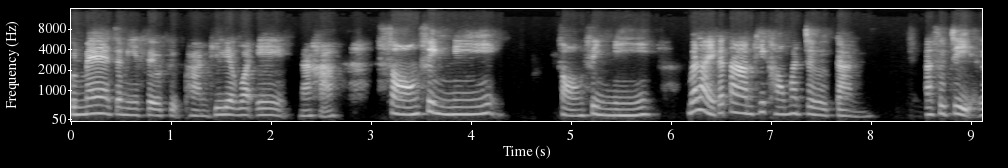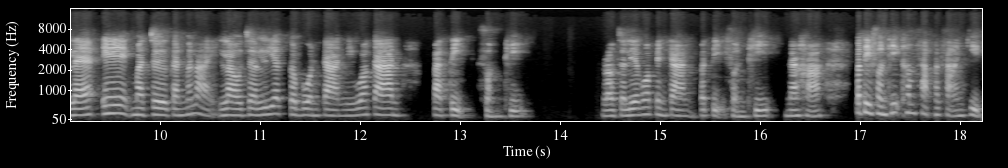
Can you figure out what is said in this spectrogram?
คุณแม่จะมีเซลล์สืบพันธุ์ที่เรียกว่าเอกนะคะสองสิ่งนี้สองสิ่งนี้ เมื่อไหร่ก็ตามที่เขามาเจอกัน อสุจิและเอกมาเจอกันเมื่อไหร่ เราจะเรียกกระบวนการนี้ว่าการปฏิสนธิเราจะเรียกว่าเป็นการปฏิสนธินะคะ ปฏิสนธิคำศัพท์ภาษาอังกฤษ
